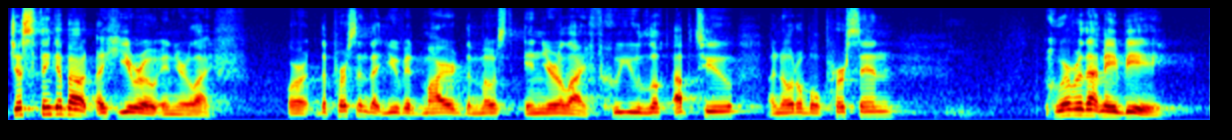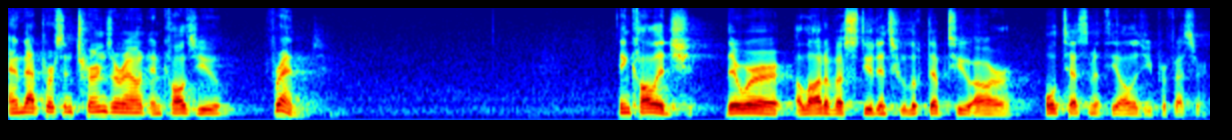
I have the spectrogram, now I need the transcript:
Just think about a hero in your life or the person that you've admired the most in your life, who you look up to, a notable person, whoever that may be, and that person turns around and calls you friend. In college, there were a lot of us students who looked up to our Old Testament theology professor.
